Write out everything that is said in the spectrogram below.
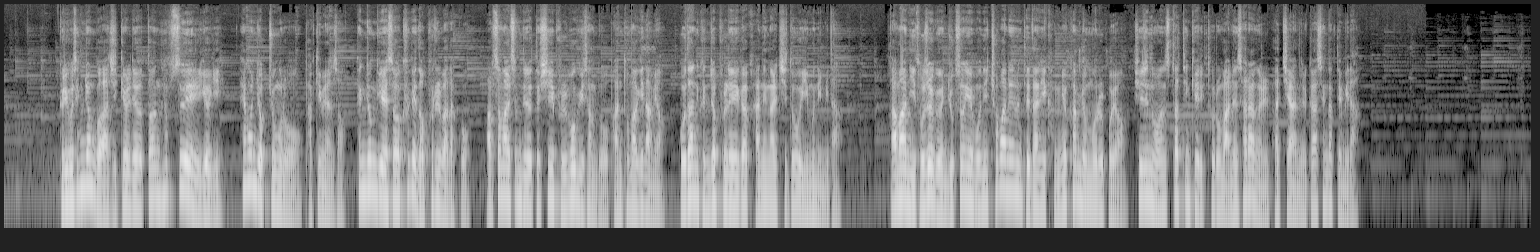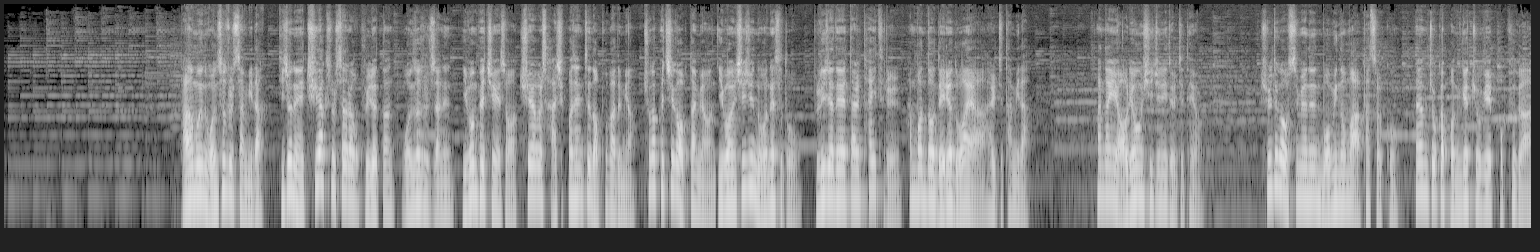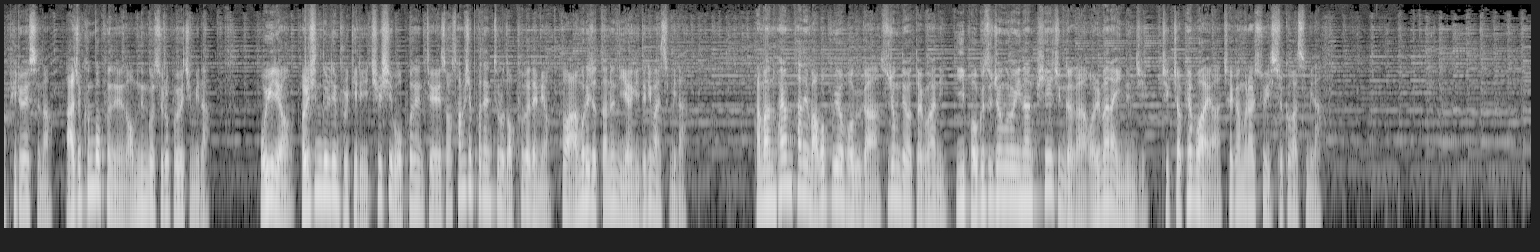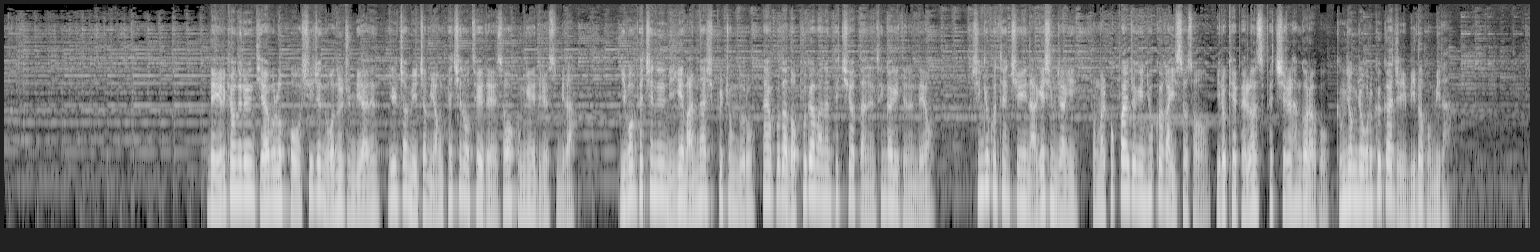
그리고 생존과 직결되었던 흡수의 일격이 행원 적중으로 바뀌면서 생존기에서 크게 너프를 받았고 앞서 말씀드렸듯이 불복 위상도 반토막이 나며 고단 근접 플레이가 가능할지도 의문입니다. 다만 이 도적은 육성해보니 초반에는 대단히 강력한 면모를 보여 시즌1 스타팅 캐릭터로 많은 사랑을 받지 않을까 생각됩니다. 다음은 원소술사입니다. 기존에 취약술사라고 불렸던 원소술사는 이번 패치에서 취약을 40% 너프 받으며 추가 패치가 없다면 이번 시즌 1에서도 블리자드의 딸 타이틀을 한 번 더 내려놓아야 할 듯합니다. 상당히 어려운 시즌이 될 듯해요. 쉴드가 없으면 몸이 너무 아팠었고 화염 쪽과 번개 쪽에 버프가 필요했으나 아주 큰 버프는 없는 것으로 보여집니다. 오히려 벌신 들린 불길이 75%에서 30%로 너프가 되며 더 암울해졌다는 이야기들이 많습니다. 다만 화염탄의 마법 부여 버그가 수정되었다고 하니 이 버그 수정으로 인한 피해 증가가 얼마나 있는지 직접 해보아야 체감을 할 수 있을 것 같습니다. 네, 이렇게 오늘은 디아블로4 시즌1을 준비하는 1.1.0 패치노트에 대해서 공유해드렸습니다. 이번 패치는 이게 맞나 싶을 정도로 생각보다 너프가 많은 패치였다는 생각이 드는데요. 신규 콘텐츠인 악의 심장이 정말 폭발적인 효과가 있어서 이렇게 밸런스 패치를 한 거라고 긍정적으로 끝까지 믿어봅니다.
